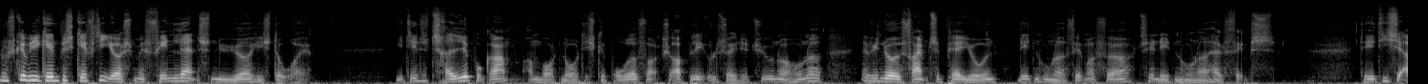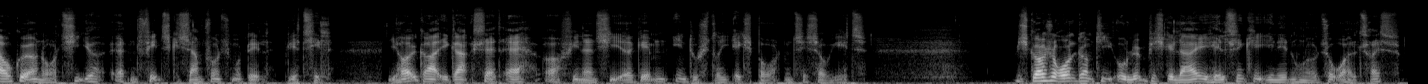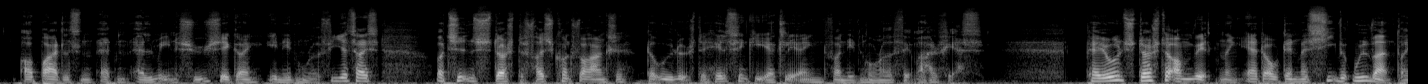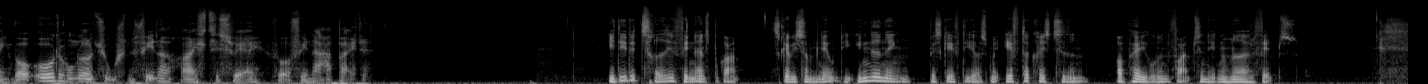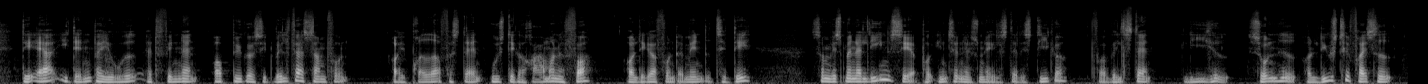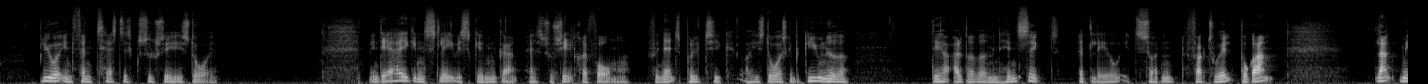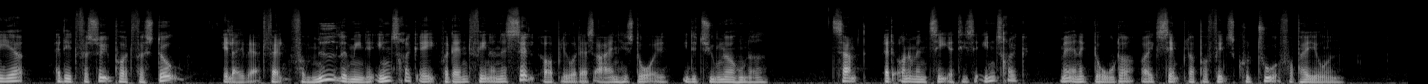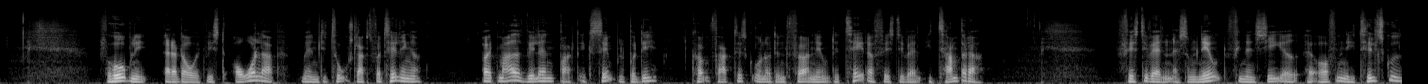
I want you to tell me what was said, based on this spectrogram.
Nu skal vi igen beskæftige os med Finlands nyere historie. I dette tredje program om vort nordiske broderfolks oplevelser i det 20. århundrede er vi nået frem til perioden 1945 til 1990. Det er i disse afgørende årtier, at den finske samfundsmodel bliver til. I høj grad igangsat af og finansieret gennem industrieksporten til Sovjet. Vi skal også rundt om de olympiske lege i Helsinki i 1952, oprettelsen af den almene sygesikring i 1964 og tidens største fredskonference, der udløste Helsinki-erklæringen fra 1975. Periodens største omvæltning er dog den massive udvandring, hvor 800.000 finder rejste til Sverige for at finde arbejde. I dette tredje Finlandsprogram skal vi som nævnt i indledningen beskæftige os med efterkrigstiden og perioden frem til 1990. Det er i denne periode, at Finland opbygger sit velfærdssamfund og i bredere forstand udstikker rammerne for og lægger fundamentet til det, som hvis man alene ser på internationale statistikker for velstand, lighed, sundhed og livstilfredshed, bliver en fantastisk succeshistorie. Men det er ikke en slavisk gennemgang af socialreformer, finanspolitik og historiske begivenheder. Det har aldrig været min hensigt at lave et sådan faktuelt program. Langt mere er det et forsøg på at forstå, eller i hvert fald formidle mine indtryk af, hvordan finderne selv oplever deres egen historie i det 20. århundrede, samt at ornamentere disse indtryk med anekdoter og eksempler på finsk kultur fra perioden. Forhåbentlig er der dog et vist overlap mellem de to slags fortællinger, og et meget velanbragt eksempel på det kom faktisk under den førnævnte teaterfestival i Tampere. Festivalen er som nævnt finansieret af offentlige tilskud,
